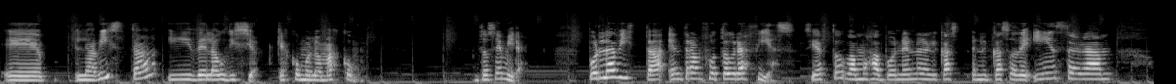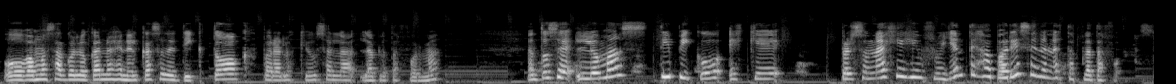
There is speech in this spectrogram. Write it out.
eh, la vista y de la audición, que es como lo más común. Entonces, mira, por la vista entran fotografías, ¿cierto? Vamos a poner en el, caso, en el caso de Instagram o vamos a colocarnos en el caso de TikTok para los que usan la, la plataforma. Entonces, lo más típico es que personajes influyentes aparecen en estas plataformas.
